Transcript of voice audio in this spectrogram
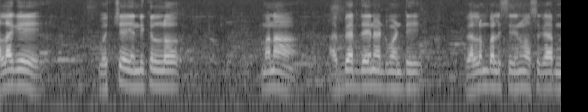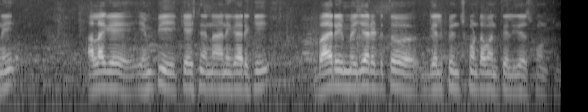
అలాగే వచ్చే ఎన్నికల్లో మన అభ్యర్థి అయినటువంటి వెల్లంపల్లి శ్రీనివాస్ గారిని అలాగే ఎంపీ కేశినేని నాని గారికి భారీ మెజారిటీతో గెలిపించుకుంటామని తెలియజేసుకుంటున్నాం.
